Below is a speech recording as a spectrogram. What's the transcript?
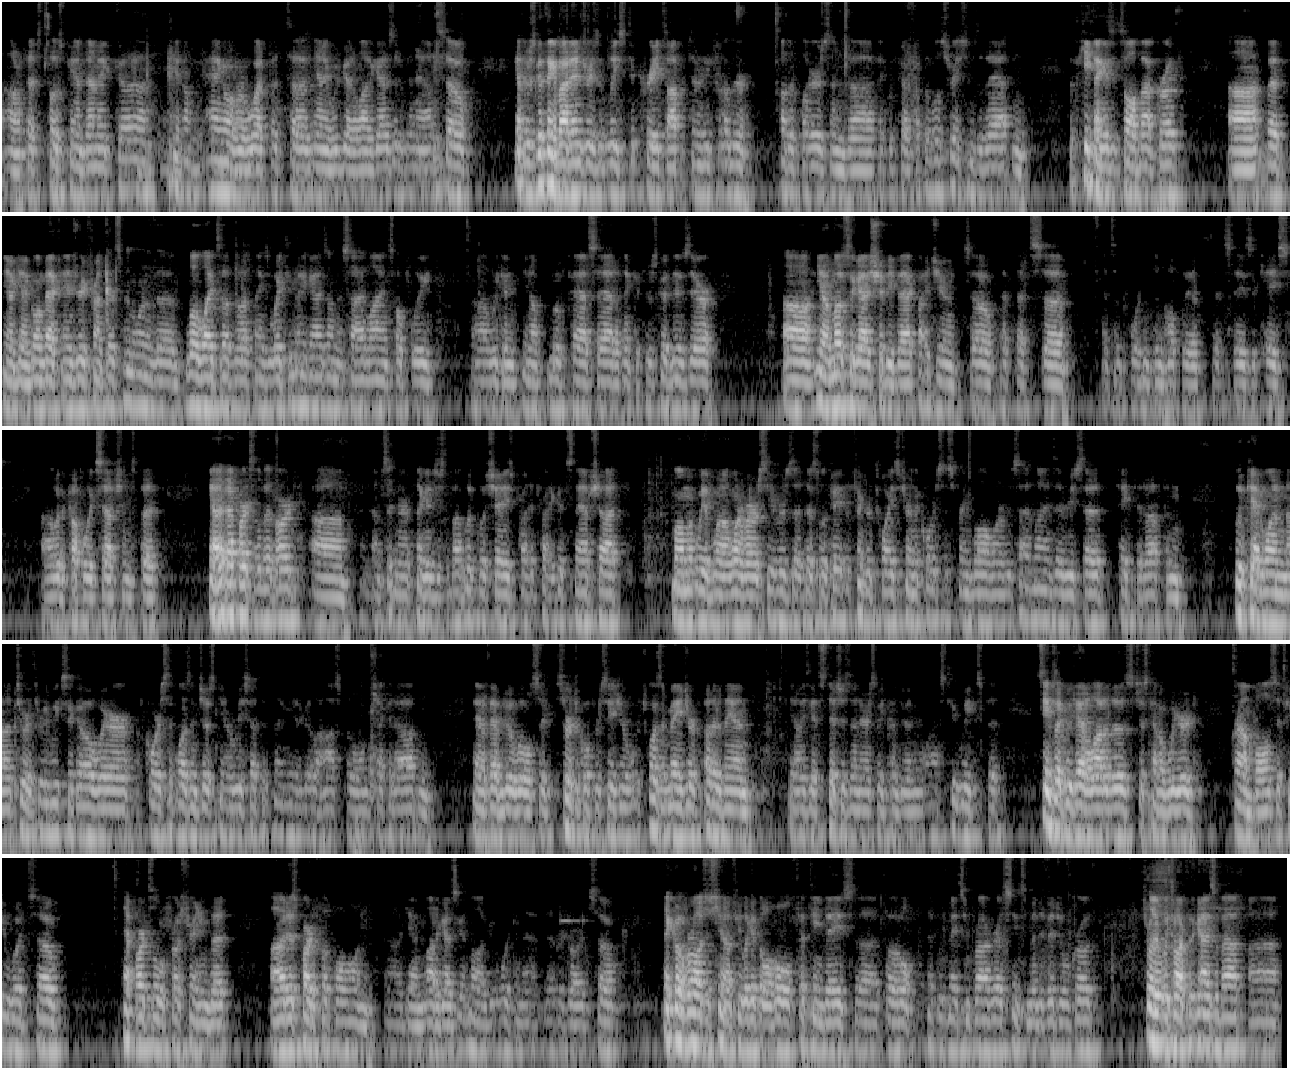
I don't know if that's post-pandemic, uh, you know, hangover or what, but, uh, you know, we've got a lot of guys that have been out. So, yeah, there's a good thing about injuries, at least it creates opportunity for other, other players. And, uh, I think we've got a couple of illustrations of that. And, but the key thing is it's all about growth. Uh, but, you know, again, going back to injury front, that's been one of the low lights of uh, things. Way too many guys on the sidelines. Hopefully, uh, we can, you know, move past that. I think if there's good news there, uh, you know, most of the guys should be back by June, so that, that's uh, that's important, and hopefully that, that stays the case, uh, with a couple exceptions. But yeah, that, that part's a little bit hard. Um, I'm sitting there thinking just about Luke Lachey's probably probably a good snapshot moment. We have one, one of our receivers that dislocated a finger twice during the course of spring ball. One of the sidelines, they reset it, taped it up, and Luke had one uh, two or three weeks ago where, of course, it wasn't just you know reset the thing. You had to go to the hospital and check it out and and if having to do a little sur- surgical procedure, which wasn't major, other than, you know, he's got stitches in there, so he couldn't do it in the last two weeks. But seems like we've had a lot of those just kind of weird ground balls, if you would. So that part's a little frustrating, but uh, it is part of football, and uh, again, a lot of guys are getting a lot of good work in that, that regard. So I think overall, just you know, if you look at the whole 15 days uh, total, I think we've made some progress, seen some individual growth. It's really what we talked to the guys about. Uh,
